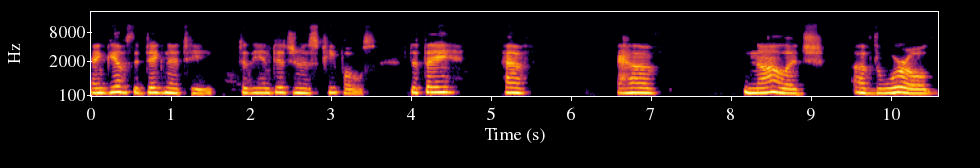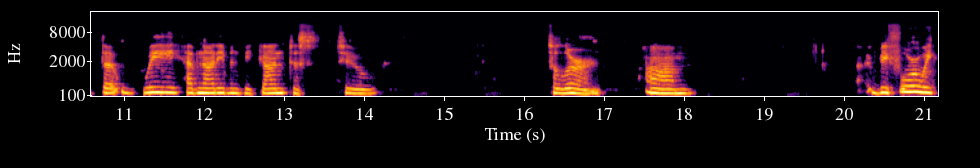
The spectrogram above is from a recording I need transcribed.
and give the dignity to the indigenous peoples that they have, have knowledge of the world that we have not even begun to, to, to learn. Um, before we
